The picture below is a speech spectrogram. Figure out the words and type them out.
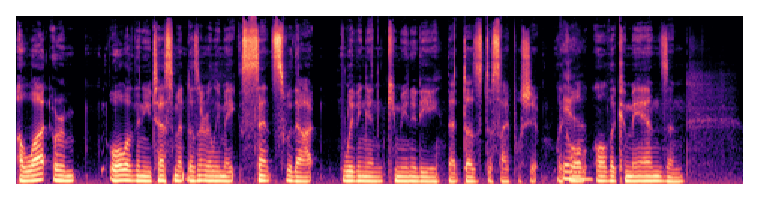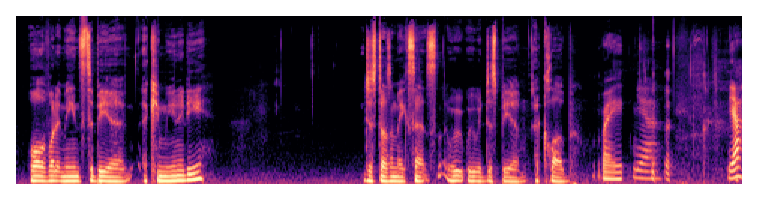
a lot or all of the New Testament doesn't really make sense without living in community that does discipleship. Like Yeah. all all the commands and all of what it means to be a, a community just doesn't make sense. We, we would just be a, a club. right Yeah. yeah.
